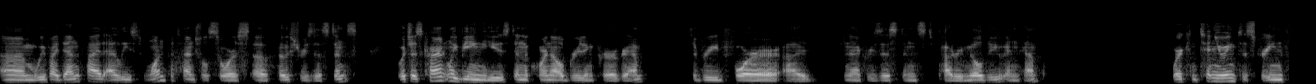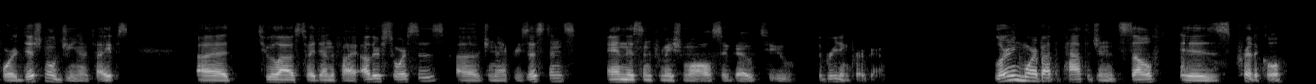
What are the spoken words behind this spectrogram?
um, we've identified at least one potential source of host resistance, which is currently being used in the Cornell breeding program to breed for uh, genetic resistance to powdery mildew in hemp. We're continuing to screen for additional genotypes uh, to allow us to identify other sources of genetic resistance, and this information will also go to the breeding program. Learning more about the pathogen itself is critical.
